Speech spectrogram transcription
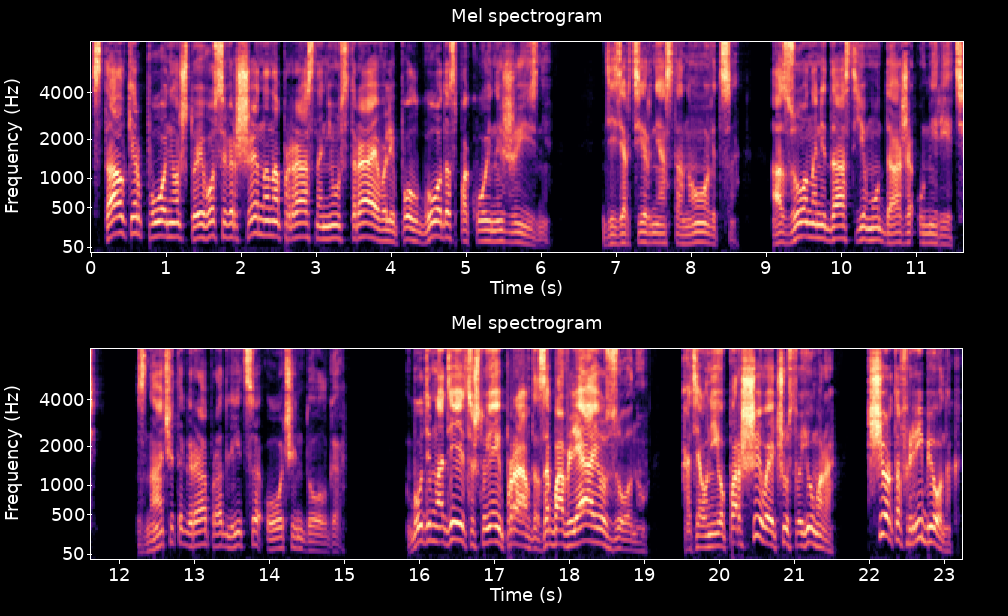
Сталкер понял, что его совершенно напрасно не устраивали полгода спокойной жизни. Дезертир не остановится, а зона не даст ему даже умереть. Значит, игра продлится очень долго. Будем надеяться, что я и правда забавляю зону. Хотя у нее паршивое чувство юмора. Чертов ребенок!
